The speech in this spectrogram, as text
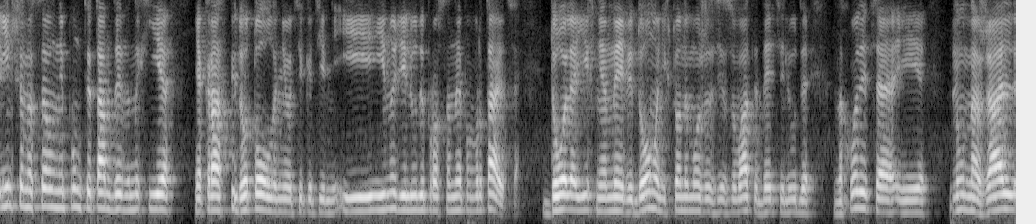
інші населені пункти, там де в них є якраз підготовлені оці катівні, і іноді люди просто не повертаються. Доля їхня невідома, ніхто не може з'ясувати, де ці люди знаходяться, і ну на жаль.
